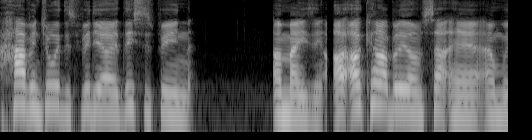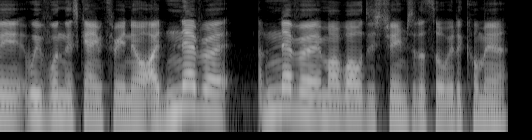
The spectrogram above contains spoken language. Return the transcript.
have enjoyed this video. This has been amazing. I, I cannot believe I'm sat here and we, we've won this game 3-0. I'd never never in my wildest dreams would have thought we'd have come here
